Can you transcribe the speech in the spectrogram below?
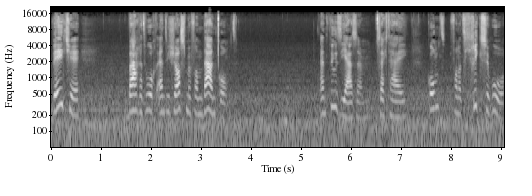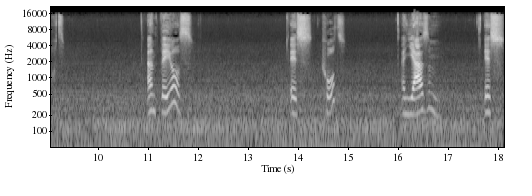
weet je waar het woord enthousiasme vandaan komt? Enthusiasm, zegt hij, komt van het Griekse woord. En theos is God. En jasm is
